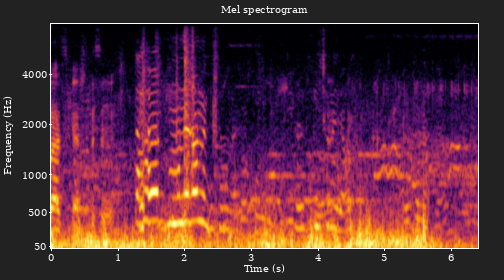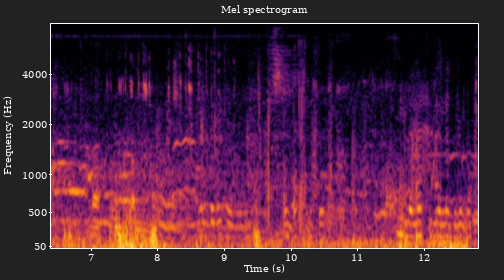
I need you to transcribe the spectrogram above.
তালারা আজকে আসতেছে তাহলে মনে রওনা দিছে। পিছনে যাও সিলেনে সিলেনে করে বসে।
